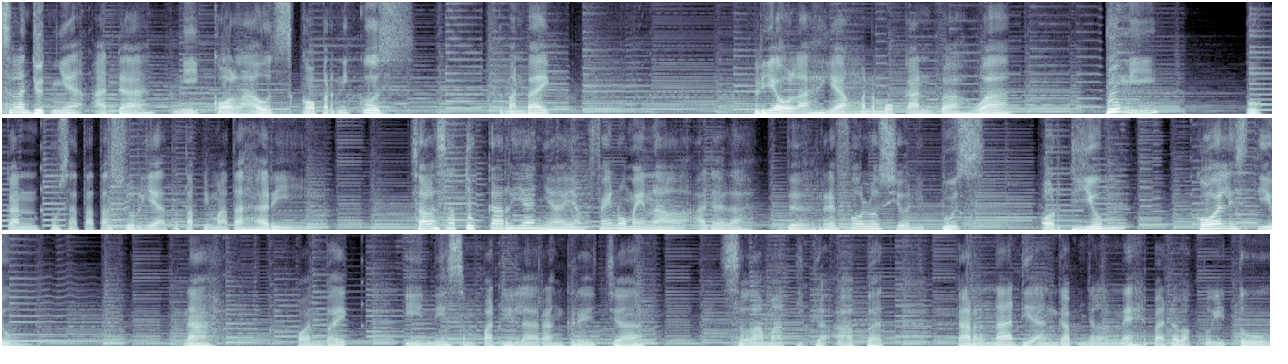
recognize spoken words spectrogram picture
Selanjutnya ada Nikolaus Kopernikus, teman baik. Beliaulah yang menemukan bahwa bumi bukan pusat tata surya tetapi matahari. Salah satu karyanya yang fenomenal adalah The Revolutionibus Ordium Coelestium. Nah, kawan baik, ini sempat dilarang gereja selama tiga abad karena dianggap nyeleneh pada waktu itu.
